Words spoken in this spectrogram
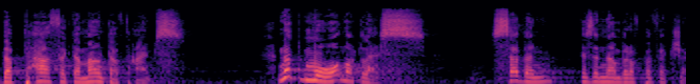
the perfect amount of times. Not more, not less. Seven is the number of perfection.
